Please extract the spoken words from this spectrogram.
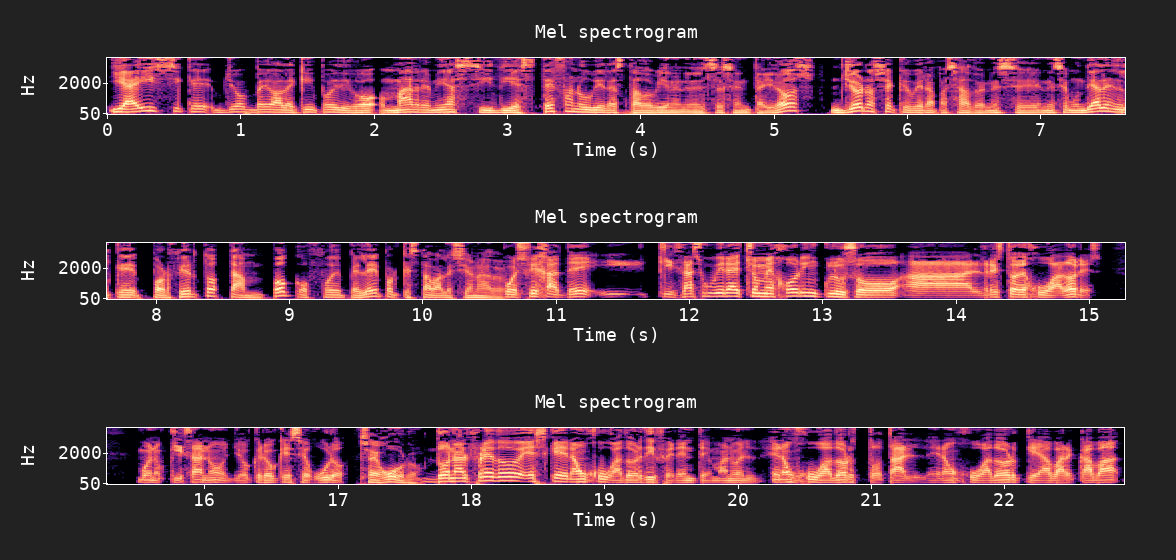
Y ahí sí que yo veo al equipo y digo, madre mía, si Di Stefano hubiera estado bien en el 62, yo no sé qué hubiera pasado en ese, en ese mundial en el que, por cierto, tampoco fue Pelé porque estaba lesionado. Pues fíjate, y quizás hubiera hecho mejor incluso al resto de jugadores. Bueno, quizá no, yo creo que seguro. Seguro. Don Alfredo es que era un jugador diferente, Manuel. Era un jugador total. Era un jugador que abarcaba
